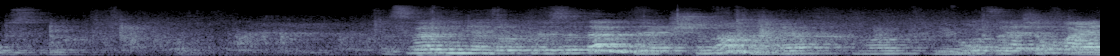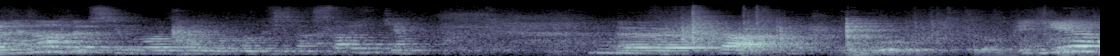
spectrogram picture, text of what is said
послуг. Звернення до президента, якщо надо, я вам його Ну, Я думаю, не треба, всі ви ознайомились на сайті. Е, так, є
